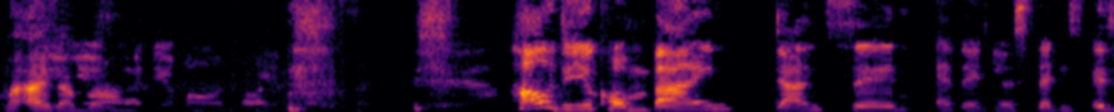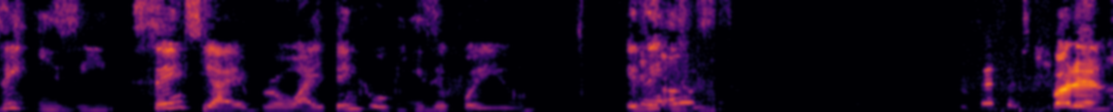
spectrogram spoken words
My eyes are brown. How do you combine dancing and then your studies? Is it easy? Since you are a bro, I think it will be easy for you. Is it easy? But then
